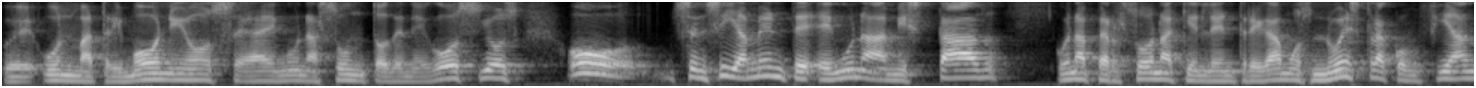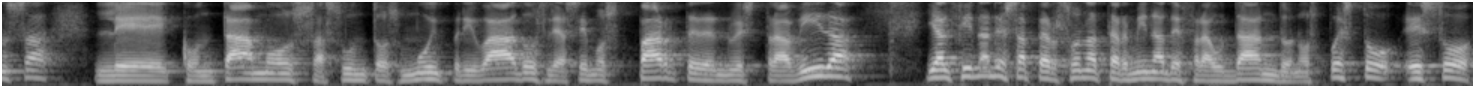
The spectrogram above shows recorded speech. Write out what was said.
eh, un matrimonio, sea en un asunto de negocios o sencillamente en una amistad una persona a quien le entregamos nuestra confianza, le contamos asuntos muy privados, le hacemos parte de nuestra vida y al final esa persona termina defraudándonos. Puesto eso,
